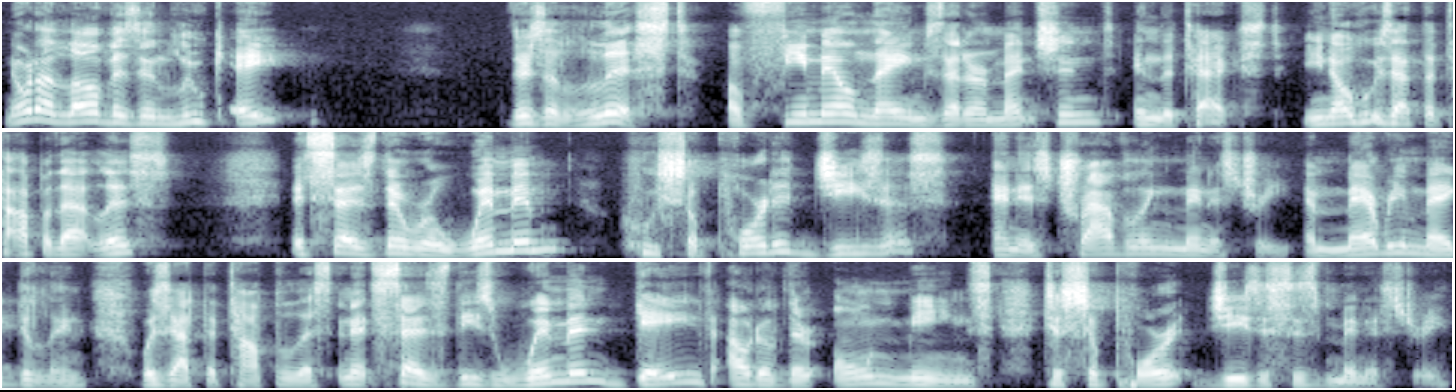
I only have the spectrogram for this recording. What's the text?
You know what I love is in Luke 8, there's a list of female names that are mentioned in the text. You know who's at the top of that list? It says there were women who supported Jesus and his traveling ministry. And Mary Magdalene was at the top of the list. And it says these women gave out of their own means to support Jesus' ministry.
